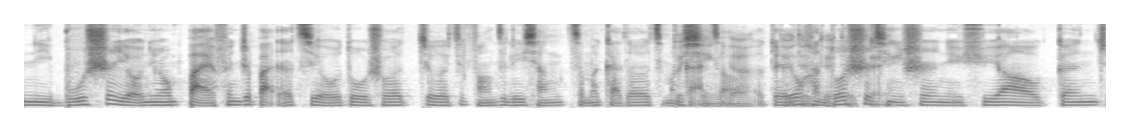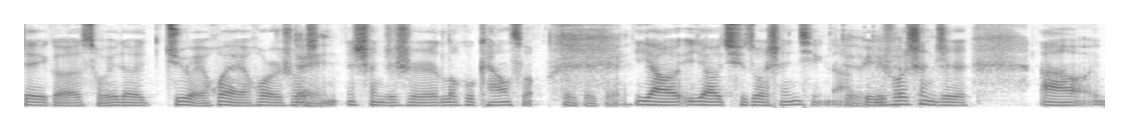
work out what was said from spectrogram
你不是有那种百分之百的自由度，说这个房子里想怎么改造就怎么改造的。对，对，有很多事情是你需要跟这个所谓的居委会，或者说甚至是 local council，对对对，要要去做申请的。比如说，甚至啊、呃，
